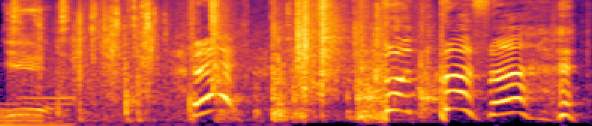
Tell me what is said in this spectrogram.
Yeah. Bonne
